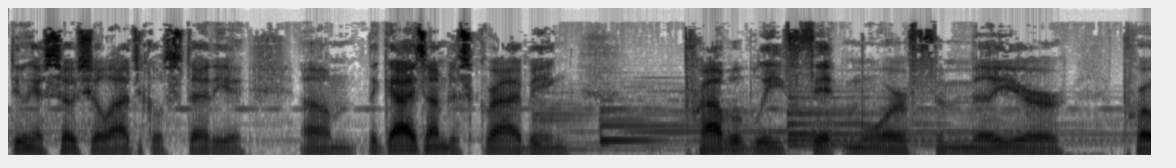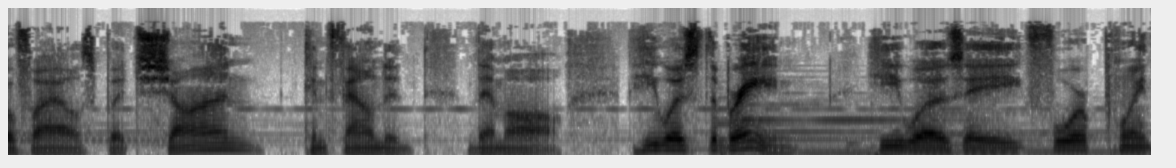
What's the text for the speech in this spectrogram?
doing a sociological study, um, the guys I'm describing probably fit more familiar profiles, but Sean confounded them all. He was the brain. He was a 4.3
